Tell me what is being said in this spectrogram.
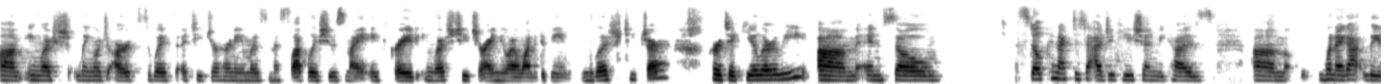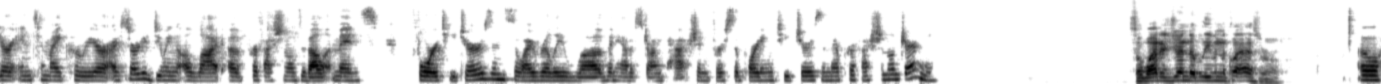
um, English language arts with a teacher, her name was Miss Lepley. She was my eighth grade English teacher. I knew I wanted to be an English teacher, particularly. Um, and so, still connected to education because um, when I got later into my career, I started doing a lot of professional development for teachers. And so I really love and have a strong passion for supporting teachers in their professional journey. So why did you end up leaving the classroom? Oh,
